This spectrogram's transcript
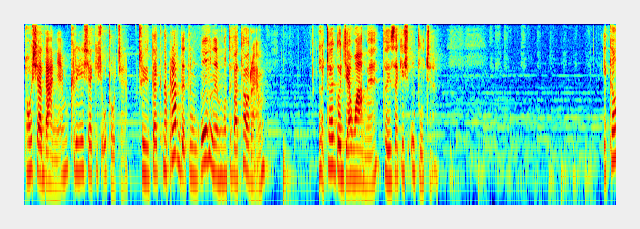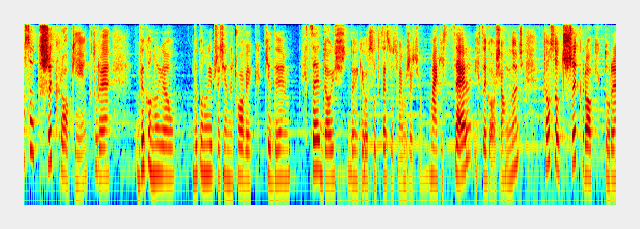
posiadaniem kryje się jakieś uczucie. Czyli tak naprawdę tym głównym motywatorem, dlaczego działamy, to jest jakieś uczucie. I to są trzy kroki, które wykonują, wykonuje przeciętny człowiek, kiedy chce dojść do jakiegoś sukcesu w swoim życiu. Ma jakiś cel i chce go osiągnąć. To są trzy kroki, które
